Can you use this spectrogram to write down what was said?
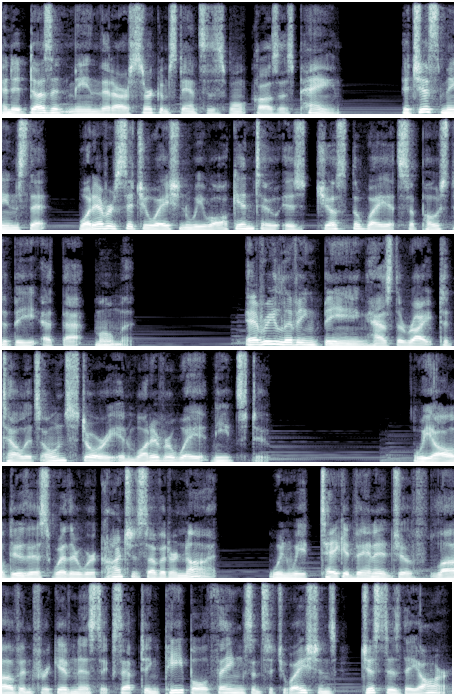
and it doesn't mean that our circumstances won't cause us pain. It just means that whatever situation we walk into is just the way it's supposed to be at that moment. Every living being has the right to tell its own story in whatever way it needs to. We all do this whether we're conscious of it or not. When we take advantage of love and forgiveness, accepting people, things, and situations just as they are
